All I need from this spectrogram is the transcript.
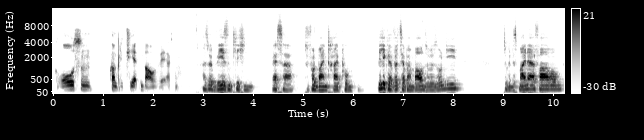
großen, komplizierten Bauwerken. Also im Wesentlichen besser von meinen drei Punkten. Billiger wird es ja beim Bauen sowieso nie, zumindest meine Erfahrung.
